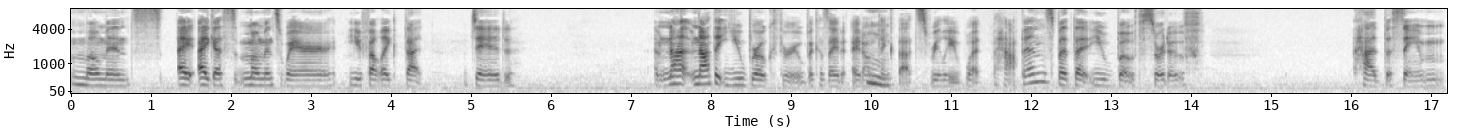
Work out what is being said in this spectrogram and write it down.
moments i i guess moments where you felt like that did not not that you broke through because I, I don't Mm. think that's really what happens but that you both sort of had the same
